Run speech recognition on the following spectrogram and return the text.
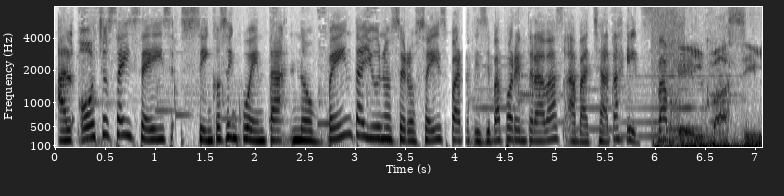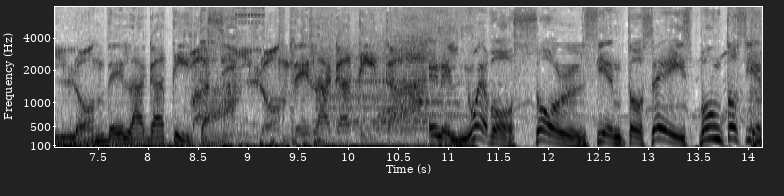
Al 866-550-9106 participas por entradas a Bachata Hits. Vamos. El vacilón de la gatita. Vacilón de la gatita. En el nuevo Sol 106.7.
